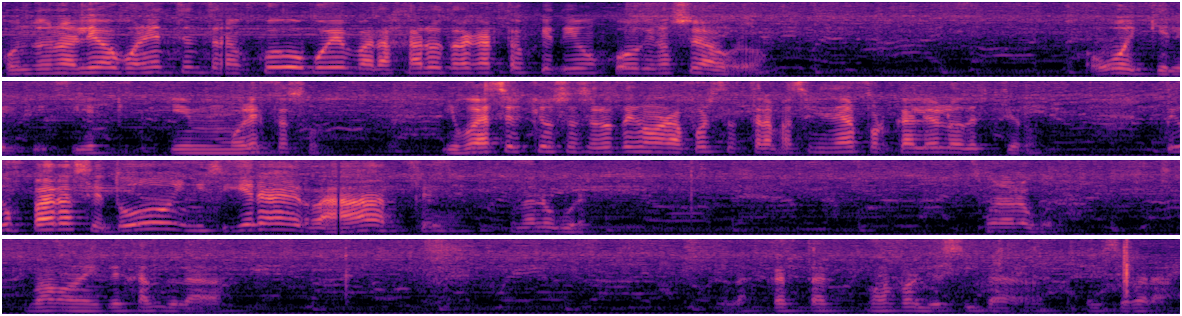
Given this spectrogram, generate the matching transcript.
Cuando un aliado oponente entra en juego, puedes barajar otra carta objetivo en un juego que no sea oro. Uy, difícil, es que, me molesta eso. Y puede hacer que un sacerdote tenga una fuerza hasta la fase final por caleo lo destierro. Este compadre todo y ni siquiera errante. Una locura. Una locura. Vamos a ir dejando la, las cartas más valiositas ahí separadas.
